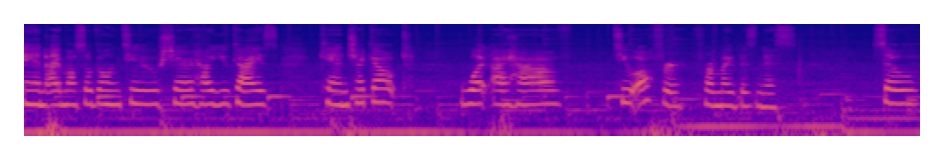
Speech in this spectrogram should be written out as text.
And I'm also going to share how you guys can check out what I have to offer from my business. So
